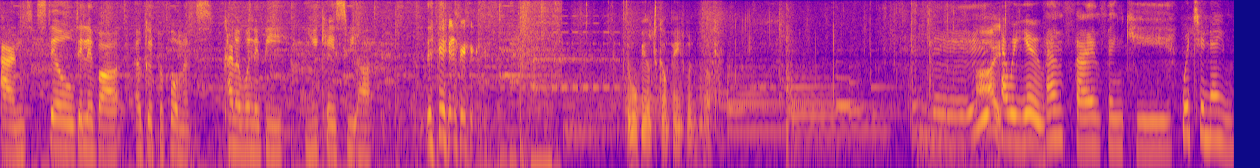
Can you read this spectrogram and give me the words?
and still deliver a good performance. Kind of want to be UK sweetheart. They won't be able to compete, but okay. Hi. How are you? I'm fine, thank you. What's your name?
